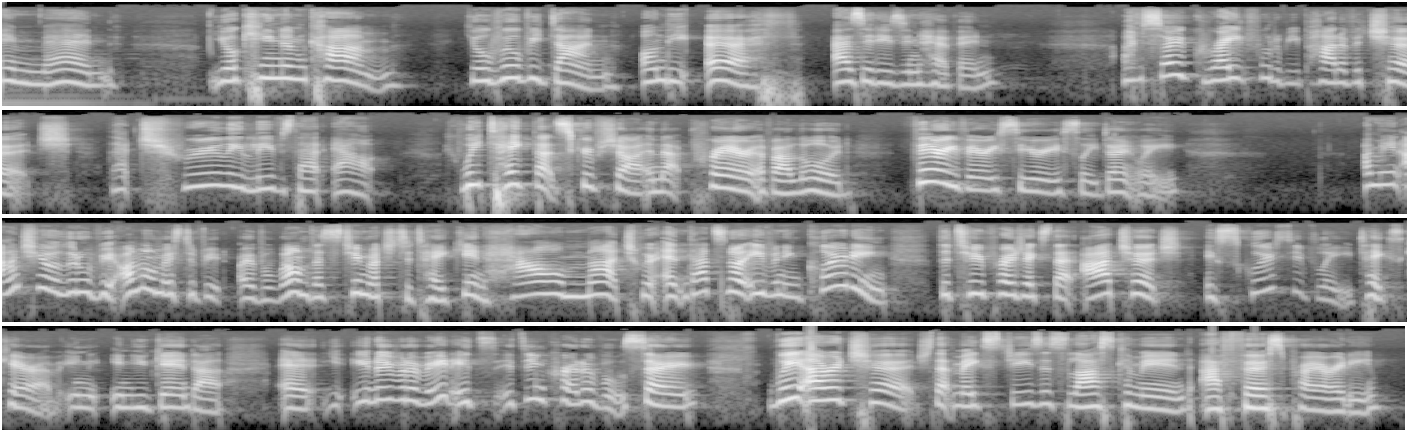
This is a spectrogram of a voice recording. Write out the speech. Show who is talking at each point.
Speaker 1: Amen. Your kingdom come, your will be done on the earth as it is in heaven. I'm so grateful to be part of a church that truly lives that out. We take that scripture and that prayer of our Lord very, very seriously, don't we? I mean, aren't you a little bit? I'm almost a bit overwhelmed. That's too much to take in. How much we're, and that's not even including the two projects that our church exclusively takes care of in, in Uganda. Uh, you, you know what I mean? It's, it's incredible. So, we are a church that makes Jesus' last command our first priority.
